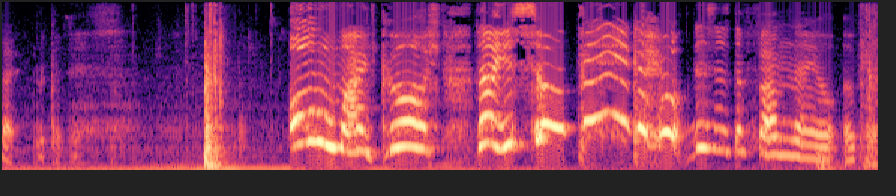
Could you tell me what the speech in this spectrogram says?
Like, look at this. Oh my gosh, that is so big! I hope this is the thumbnail. Okay.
